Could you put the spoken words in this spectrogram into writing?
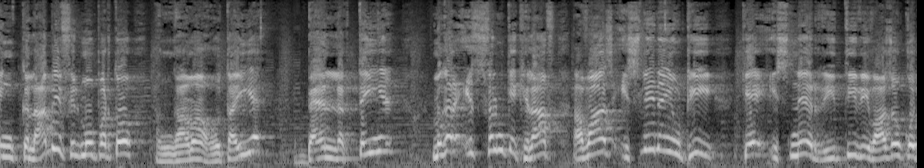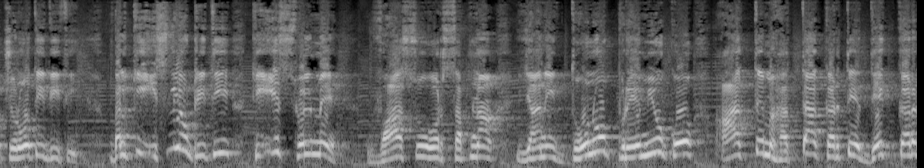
इंकलाबी फ़िल्मों पर तो हंगामा होता ही है, बैन लगते ही है। मगर इस फ़िल्म के खिलाफ आवाज़ इसलिए नहीं उठी कि इसने रीति रिवाजों को चुनौती दी थी, बल्कि इसलिए उठी थी कि इस फ़िल्म में वासु और सपना, यानी दोनों प्रेमियों को आत्महत्या करते देखकर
